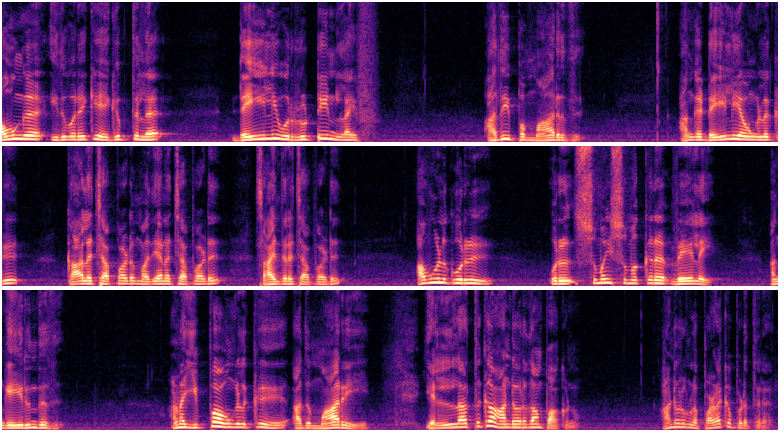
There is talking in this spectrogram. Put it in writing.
அவங்க இதுவரைக்கும் எகிப்தில் டெய்லி ஒரு ருட்டீன் லைஃப் அது இப்போ மாறுது. அங்கே டெய்லி அவங்களுக்கு காலை சாப்பாடு மதியான சாப்பாடு சாயந்தர சாப்பாடு. அவங்களுக்கு ஒரு ஒரு சுமை சுமக்கிற வேலை அங்கே இருந்தது. ஆனால் இப்போ அவங்களுக்கு அது மாறி எல்லாத்துக்கும் ஆண்டவரை தான் பார்க்கணும். ஆண்டவர் உங்களை பழக்கப்படுத்துகிறார்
